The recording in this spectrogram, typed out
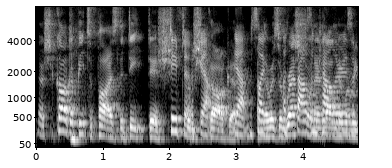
You know, Chicago pizza pie is the deep dish Deep from dish, yeah. Chicago. Yeah, it's and like there was a, a restaurant in London where we a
